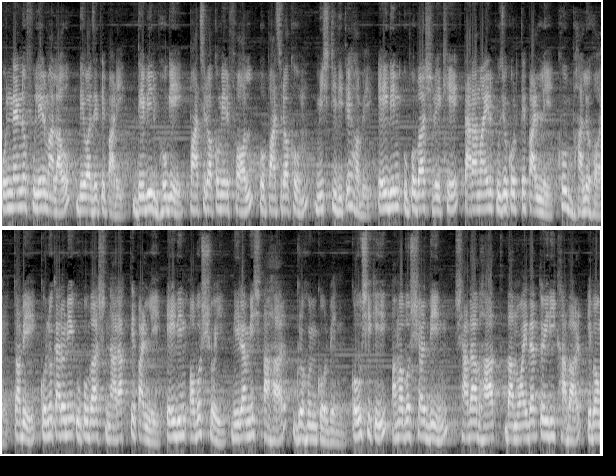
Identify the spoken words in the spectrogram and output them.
অন্যান্য ফুলের মালাও দেওয়া যেতে পারে। দেবীর ভোগে পাঁচ রকমের ফল ও পাঁচ রকম মিষ্টি দিতে হবে। এই দিন উপবাস রেখে তারা মায়ের পুজো করতে পারলে খুব ভালো হয়। তবে কোনো কারণে উপবাস না রাখতে পারলে এই দিন অবশ্যই নিরামিষ আহার গ্রহণ করবেন। কৌশিকী অমাবস্যার দিন সাদা ভাত বা ময়দা ময়দার তৈরি খাবার এবং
